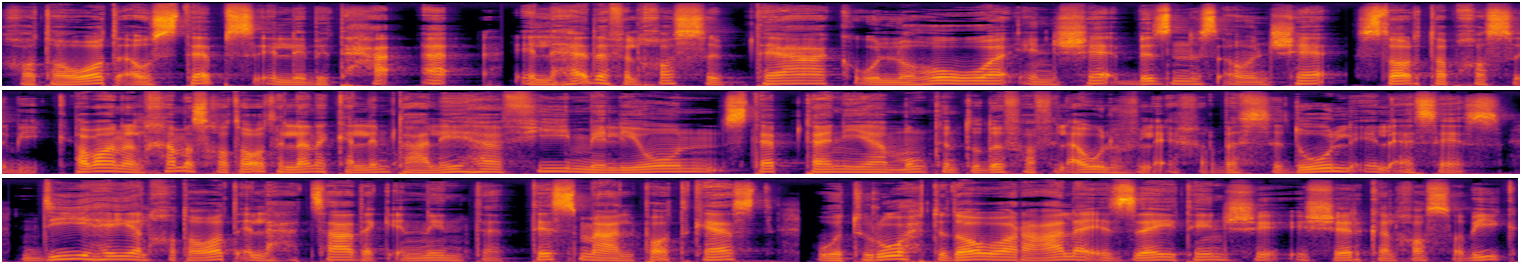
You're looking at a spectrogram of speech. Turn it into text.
خطوات أو steps اللي بتحقق الهدف الخاص بتاعك واللي هو إنشاء business أو إنشاء startup خاص بيك. طبعا الخمس خطوات اللي أنا اتكلمت عليها في مليون step تانية ممكن تضيفها في الأول وفي الآخر بس دول الأساس. دي هي الخطوات اللي هتساعدك إن أنت تسمع البودكاست وتروح تدور على إزاي تنشئ الشركة الخاصة بيك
